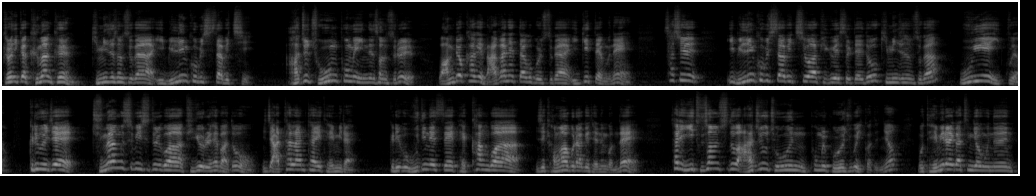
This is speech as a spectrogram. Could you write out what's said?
그러니까 그만큼 김민재 선수가 이 밀린코비치 사비치 아주 좋은 폼에 있는 선수를 완벽하게 막아냈다고 볼 수가 있기 때문에 사실 이 밀린코비치 사비치와 비교했을 때도 김민재 선수가 우위에 있고요. 그리고 이제 중앙 수비수들과 비교를 해봐도 이제 아탈란타의 데미랄 그리고 우디네스의 백항과 이제 경합을 하게 되는 건데 사실 이 두 선수도 아주 좋은 폼을 보여주고 있거든요. 뭐 데미랄 같은 경우는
